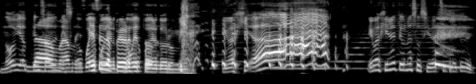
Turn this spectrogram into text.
no había pensado en eso. No voy a poder, no voy a poder dormir. ¡Ah! Imagínate una sociedad secreta de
